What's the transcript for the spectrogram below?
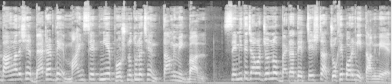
বাংলাদেশের ব্যাটারদের মাইন্ডসেট নিয়ে প্রশ্ন তুলেছেন তামিম ইকবাল। সেমিতে যাওয়ার জন্য ব্যাটারদের চেষ্টা চোখে পড়েনি তামিমের।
